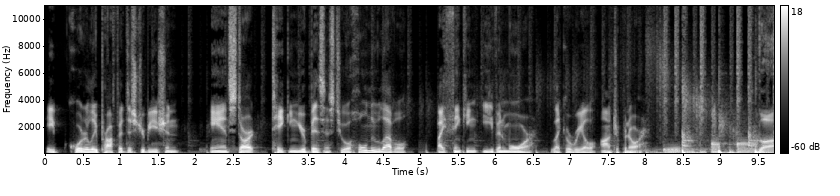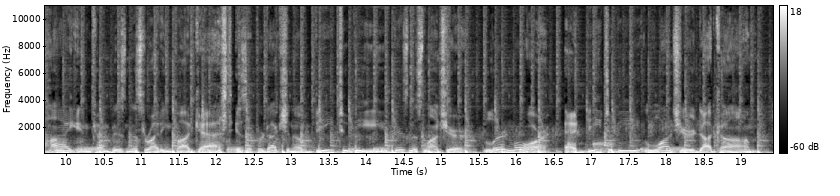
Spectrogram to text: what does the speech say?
a quarterly profit distribution, and start taking your business to a whole new level by thinking even more like a real entrepreneur. The High Income Business Writing Podcast is a production of B2B Business Launcher. Learn more at b2blauncher.com.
